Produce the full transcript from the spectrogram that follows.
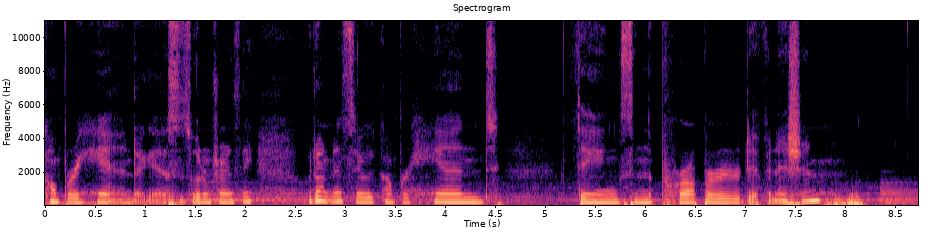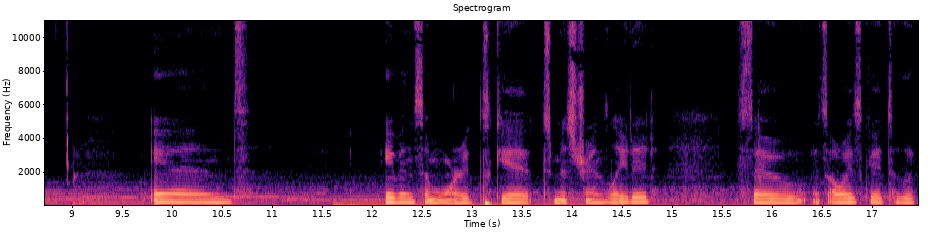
comprehend, I guess is what I'm trying to say. We don't necessarily comprehend things in the proper definition. And even some words get mistranslated. So it's always good to look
